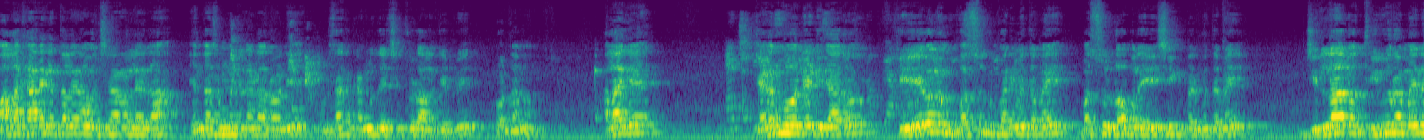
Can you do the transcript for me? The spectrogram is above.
వాళ్ళ కార్యకర్తలైనా వచ్చినారా లేదా ఎంత సంబంధించినారో అని ఒకసారి కన్ను తెచ్చి చూడాలని చెప్పి కోరుతాను అలాగే జగన్మోహన్ రెడ్డి గారు కేవలం బస్సుకు పరిమితమై బస్సు లోపల ఏసీకి పరిమితమై జిల్లాలో తీవ్రమైన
